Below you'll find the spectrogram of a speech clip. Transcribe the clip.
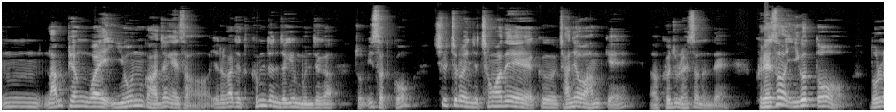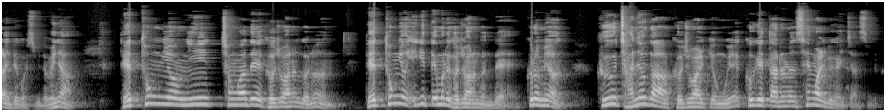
음 남편과의 이혼 과정에서 여러 가지 금전적인 문제가 좀 있었고 실제로 이제 청와대 그 자녀와 함께 어, 거주를 했었는데 그래서 이것도 논란이 되고 있습니다. 왜냐 대통령이 청와대에 거주하는 거는 대통령이기 때문에 거주하는 건데 그러면 그 자녀가 거주할 경우에 거기에 따르는 생활비가 있지 않습니까?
